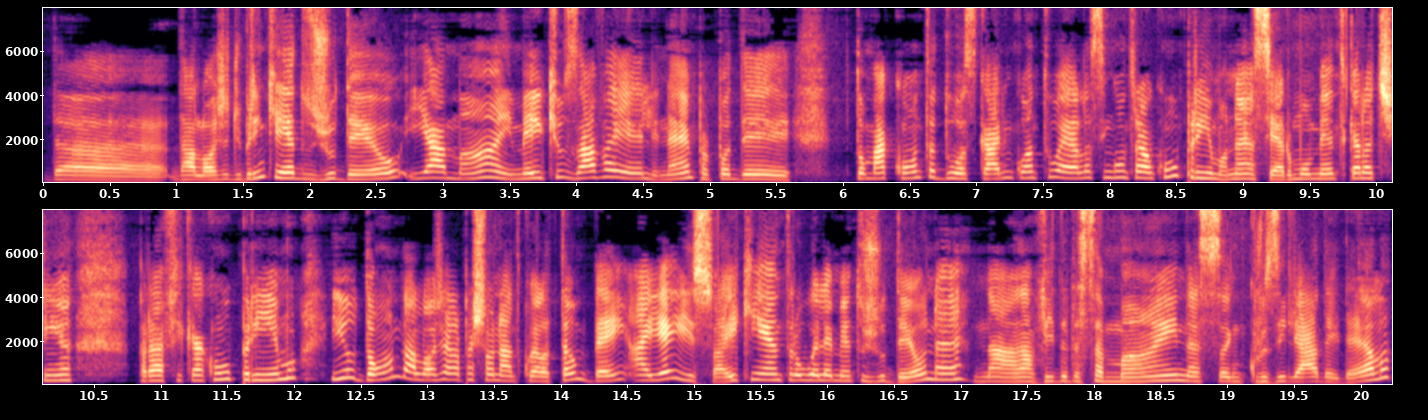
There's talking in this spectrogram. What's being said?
da, da loja de brinquedos, judeu, e a mãe meio que usava ele, né? Para poder tomar conta do Oscar enquanto ela se encontrava com o primo, né? Assim, era o momento que ela tinha para ficar com o primo. E o dono da loja era apaixonado com ela também. Aí é isso, aí que entra o elemento judeu, né? Na, na vida dessa mãe, nessa encruzilhada aí dela.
